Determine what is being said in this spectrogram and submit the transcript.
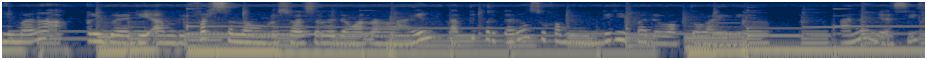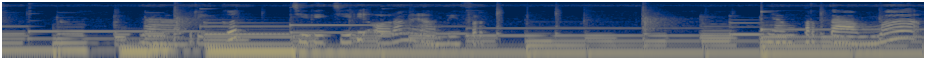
di mana pribadi ambivert senang bersosialisasi dengan orang lain tapi terkadang suka menyendiri pada waktu lainnya aneh gak sih? nah berikut ciri-ciri orang yang ambivert yang pertama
